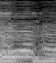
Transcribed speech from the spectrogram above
yeah.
